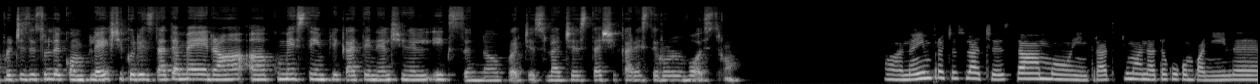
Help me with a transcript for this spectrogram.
proces destul de complex și curiozitatea mea era uh, cum este implicat el și X în uh, procesul acesta și care este rolul vostru. Noi în procesul acesta am uh, intrat prima dată cu companiile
